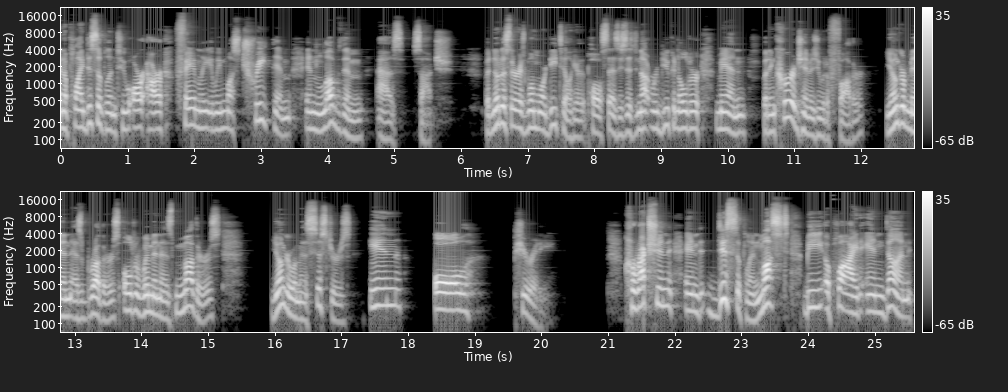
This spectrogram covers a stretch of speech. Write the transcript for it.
and apply discipline to are our family, and we must treat them and love them as such. But notice there is one more detail here that Paul says. He says, Do not rebuke an older man, but encourage him as you would a father, younger men as brothers, older women as mothers, younger women as sisters, in all purity. Correction and discipline must be applied and done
